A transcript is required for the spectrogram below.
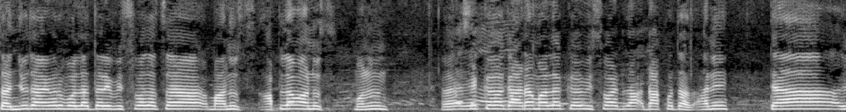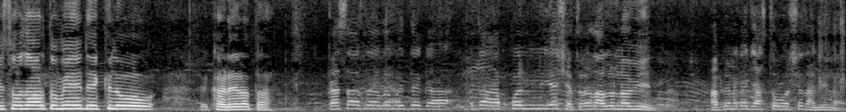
संजू ड्रायव्हर बोलला तरी विश्वासाचा माणूस आपला माणूस म्हणून अ, एक गाडा मालक विश्वास दा- दाखवतात. आणि त्या विश्वासावर तुम्ही देखील उ- खडे राहता. कसं असं आता माहितीये का? आता आपण या क्षेत्रात आलो नवीन. आपल्याला काही जास्त वर्ष झाली नाही.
